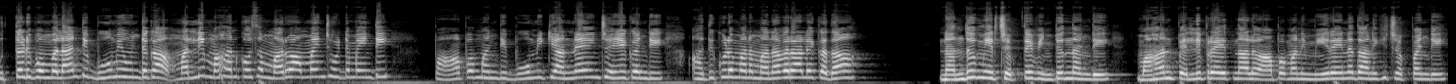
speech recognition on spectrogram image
పుత్తడి బొమ్మ లాంటి భూమి ఉండగా మళ్ళీ మహాన్ కోసం మరో అమ్మాయిని చూడటం ఏంటి పాపం అండి భూమికి అన్యాయం చేయకండి అది కూడా మన మనవరాలే కదా. నందు మీరు చెప్తే వింటుందండి. మహాన్ పెళ్ళి ప్రయత్నాలు ఆపమని మీరైనా దానికి చెప్పండి.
